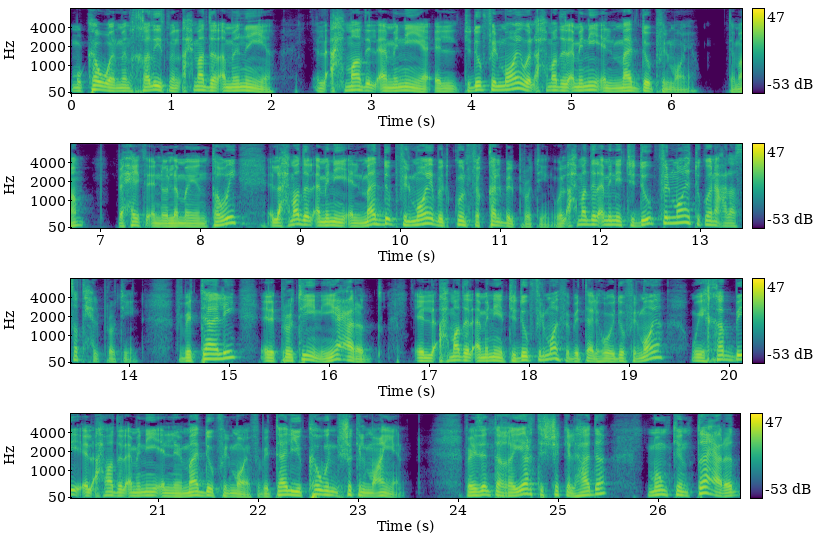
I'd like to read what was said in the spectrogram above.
مكون من خليط من الأحماض الأمينية. الأحماض الأمينية اللي تدوب في الموية والأحماض الأمينية اللي ما تدوب في الموية. تمام؟ بحيث إنه لما ينطوي الأحماض الأمينية اللي ما تدوب في الموية بتكون في قلب البروتين والأحماض الأمينية تدوب في الموية تكون على سطح البروتين فبالتالي البروتين يعرض الأحماض الأمينية تدوب في الموية فبالتالي هو يدوب في الموية ويخبي الأحماض الأمينية اللي ما تدوب في الموية فبالتالي يكون شكل معين. فإذا أنت غيرت الشكل هذا ممكن تعرض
